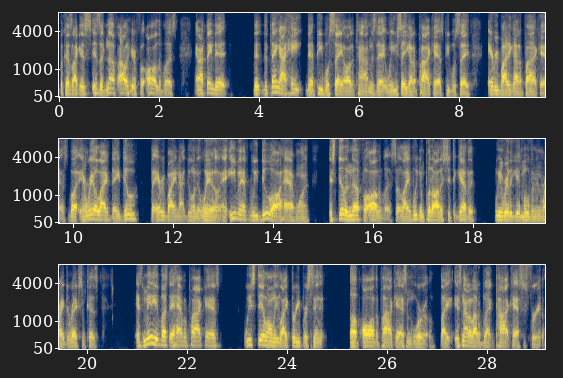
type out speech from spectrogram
because like it's it's enough out here for all of us and i think that the, the thing i hate that people say all the time is that when you say you got a podcast people say everybody got a podcast but in real life they do but everybody not doing it well and even if we do all have one it's still enough for all of us. So like if we can put all this shit together, we can really get moving in the right direction. Cause as many of us that have a podcast, we still only like 3% of all the podcasts in the world. Like it's not a lot of black podcasters for real.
